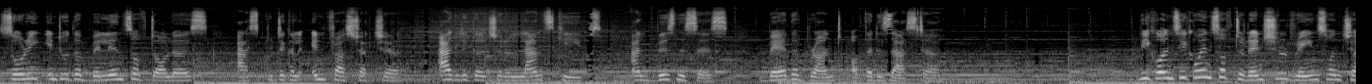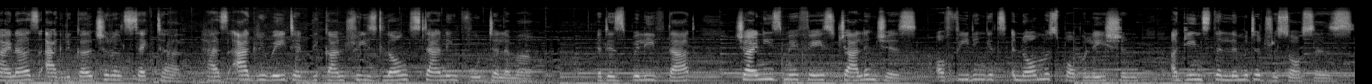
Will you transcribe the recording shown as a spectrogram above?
soaring into the billions of dollars as critical infrastructure, agricultural landscapes, and businesses bear the brunt of the disaster. The consequence of torrential rains on China's agricultural sector has aggravated the country's long-standing food dilemma. It is believed that Chinese may face challenges of feeding its enormous population against the limited resources.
